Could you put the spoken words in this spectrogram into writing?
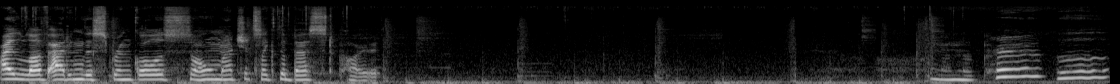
I love adding the sprinkles so much. It's like the best part. And then the purple.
